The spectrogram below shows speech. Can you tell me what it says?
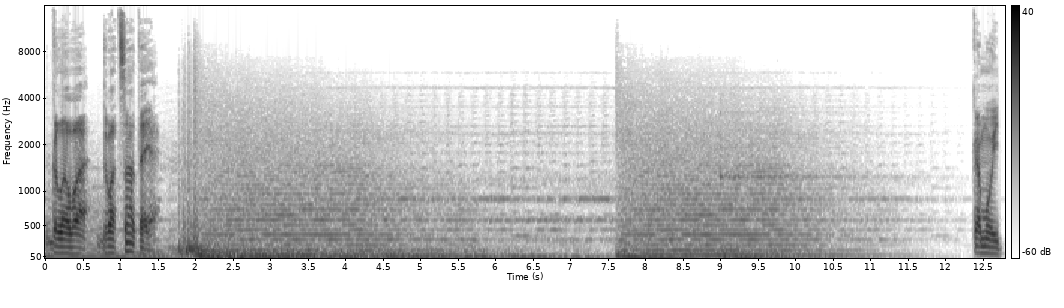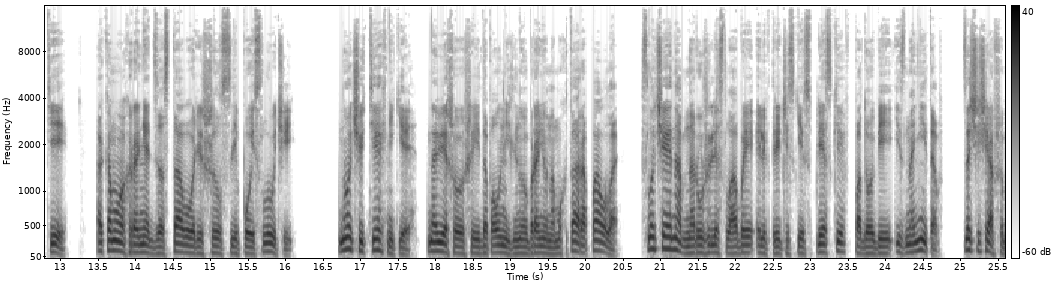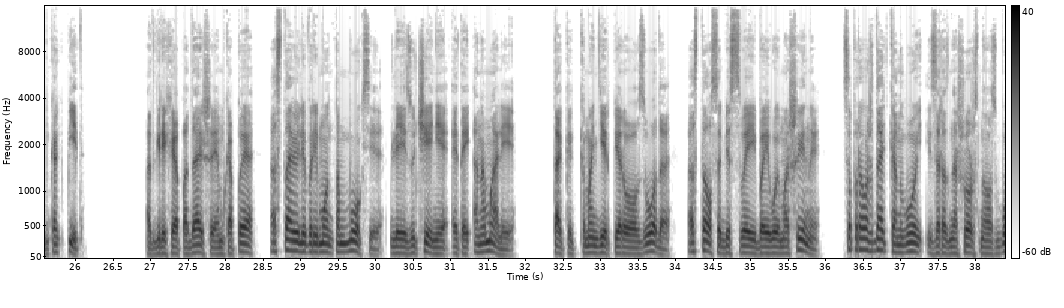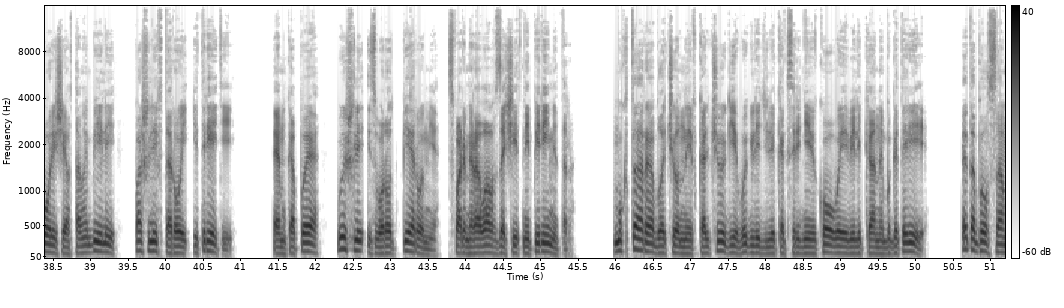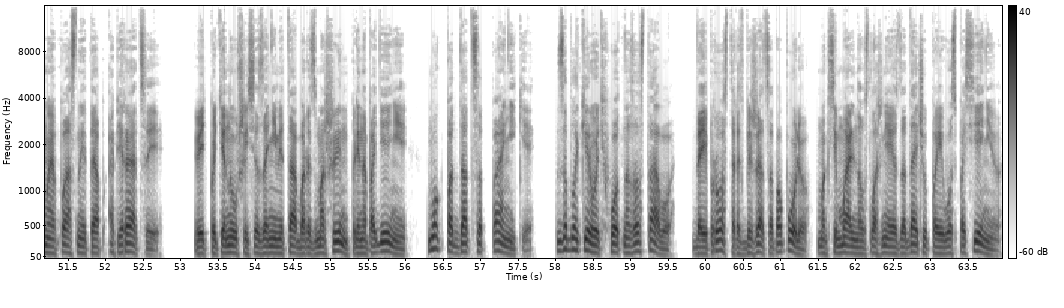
Глава двадцатая Кому идти, а кому охранять заставу, решил слепой случай. Ночью техники, навешивавшие дополнительную броню на Мухтара Павла, случайно обнаружили слабые электрические всплески в подобии из нанитов, защищавшим кокпит. От греха подальше МКП оставили в ремонтном боксе для изучения этой аномалии. Так как командир первого взвода остался без своей боевой машины, сопровождать конвой из разношерстного сборища автомобилей пошли второй и третий. МКП вышли из ворот первыми, сформировав защитный периметр. Мухтары, облаченные в кольчуги, выглядели как средневековые великаны-богатыри. Это был самый опасный этап операции, ведь потянувшийся за ними табор из машин при нападении мог поддаться панике, заблокировать вход на заставу, да и просто разбежаться по полю, максимально усложняя задачу по его спасению.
